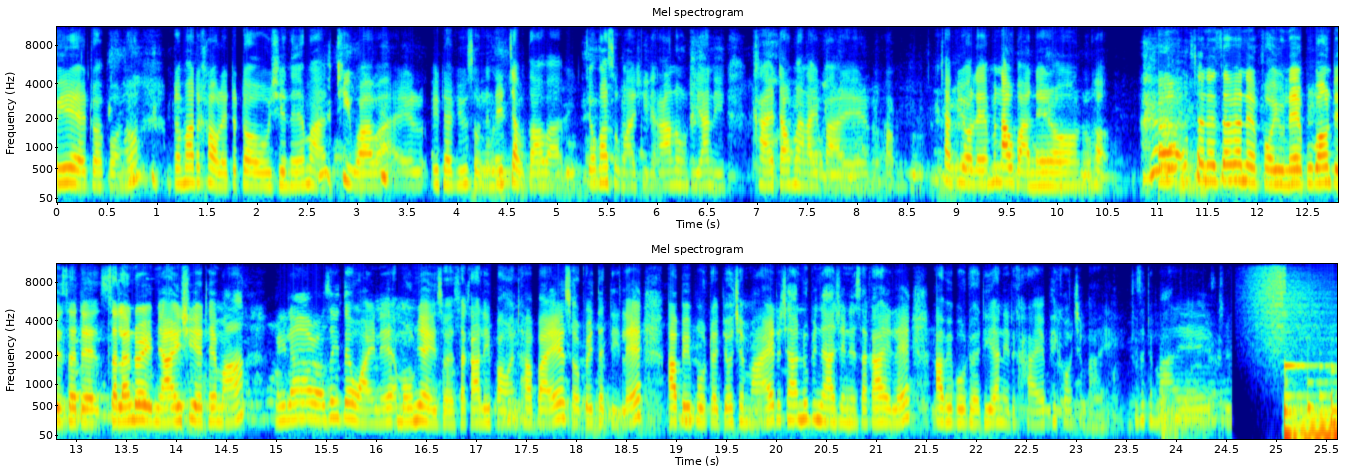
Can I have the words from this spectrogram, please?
ပေးတဲ့အတွက်ပေါ့နော်ပထမတစ်ခါလည်းတော်တော်ရှင်ထဲမှာထိသွားပါတယ်လို့ interview ဆိုနည်းနည်းကြောက်သွားပါပြီကြောမဆိုမှရှိတယ်အားလုံးဒီကနေခါတောင်းပန်လိုက်ပါတယ်လို့ဟုတ်ထပ်ပြီးတော့လည်းမနှောက်ပါနဲ့တော့လို့ဟုတ် channel 7နဲ့ for you နဲ့ပူပေါင်းတင်ဆက်တဲ့ဇလန်တွေအများကြီးရှိတဲ့ထဲမှာမေလာကတော့စိတ်သက်ဝိုင်းနဲ့အမုံမြတ်ရေးဆိုတဲ့ဇာတ်ကားလေးပါဝင်ထားပါရဲ့ဆိုတော့ပြည်သက်တွေလည်းအားပေးဖို့အတွက်ပြောချင်ပါတယ်တခြားအမှုပညာရှင်တွေဇာတ်ကားတွေလည်းအားပေးဖို့အတွက်ဒီကနေတစ်ခါရဲဖိတ်ခေါ်ချင်ပါတယ်ကျေးဇူးတင်ပါတယ်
